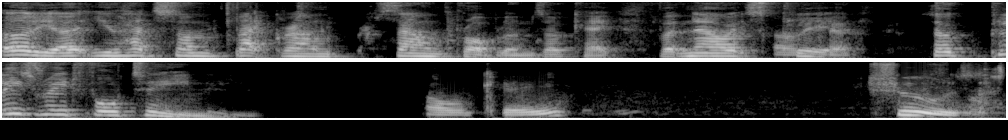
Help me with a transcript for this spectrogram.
earlier you had some background sound problems, okay, but now it's clear. Okay. So please read 14. Okay. Shoes.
